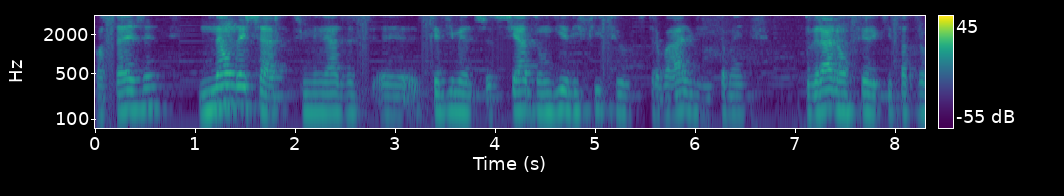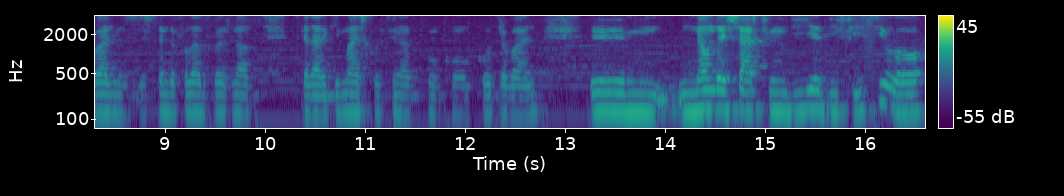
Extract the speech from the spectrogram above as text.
ou seja, não deixar determinados uh, sentimentos associados a um dia difícil de trabalho e também poderá não ser aqui só trabalho, mas estando a falar do burnout, se calhar aqui mais relacionado com, com, com o trabalho, um, ehm, não deixar que um dia difícil ou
